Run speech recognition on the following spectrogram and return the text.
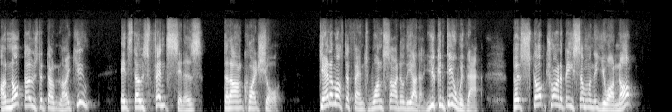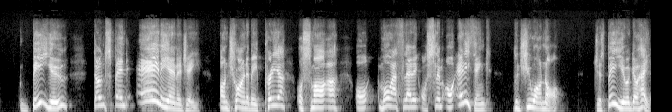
are not those that don't like you, It's those fence sitters that aren't quite sure. Get them off the fence, one side or the other. You can deal with that, but stop trying to be someone that you are not. Be you. Don't spend any energy on trying to be prettier or smarter or more athletic or slim or anything that you are not. Just be you and go, hey,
